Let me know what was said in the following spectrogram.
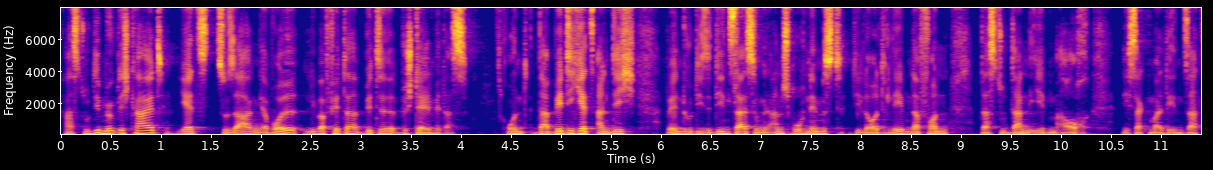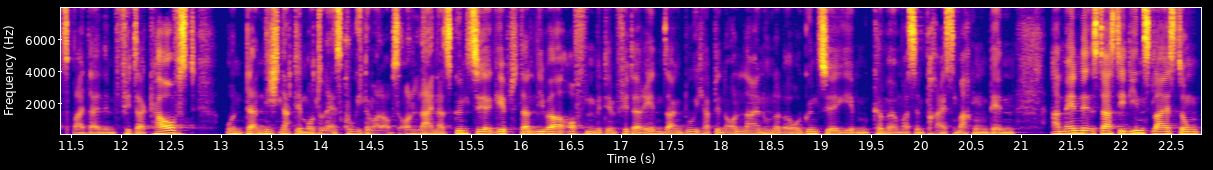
hast du die Möglichkeit, jetzt zu sagen, jawohl, lieber Fitter, bitte bestell mir das. Und da bitte ich jetzt an dich, wenn du diese Dienstleistung in Anspruch nimmst, die Leute leben davon, dass du dann eben auch, ich sag mal, den Satz bei deinem Fitter kaufst und dann nicht nach dem Motto, jetzt gucke ich nochmal, ob es online das günstiger gibt, dann lieber offen mit dem Fitter reden, sagen, du, ich habe den online 100 Euro günstiger gegeben, können wir irgendwas im Preis machen, denn am Ende ist das die Dienstleistung,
